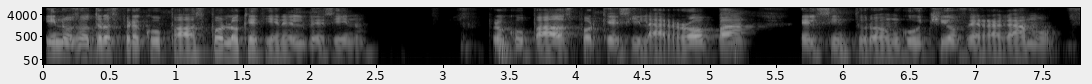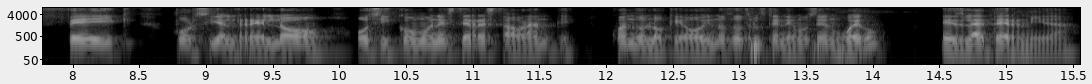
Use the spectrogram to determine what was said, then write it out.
Y nosotros preocupados por lo que tiene el vecino preocupados porque si la ropa, el cinturón Gucci o Ferragamo fake, por si el reloj o si como en este restaurante, cuando lo que hoy nosotros tenemos en juego es la eternidad.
